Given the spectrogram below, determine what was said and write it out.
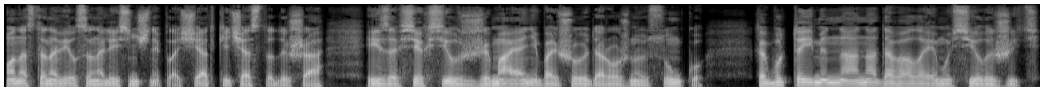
Он остановился на лестничной площадке, часто дыша и изо всех сил сжимая небольшую дорожную сумку, как будто именно она давала ему силы жить.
